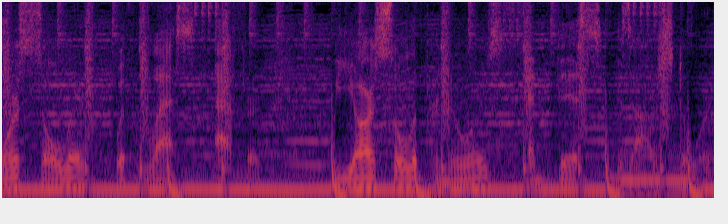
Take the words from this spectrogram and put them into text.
more solar with less effort. We are solarpreneurs, and this is our story.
